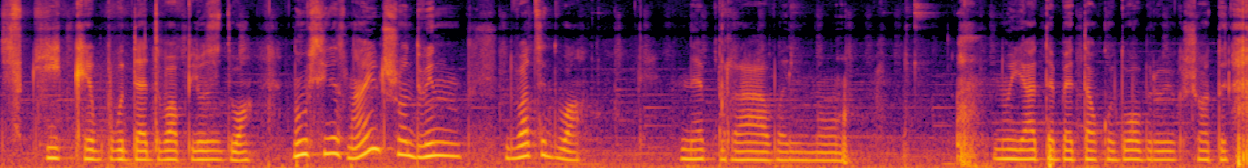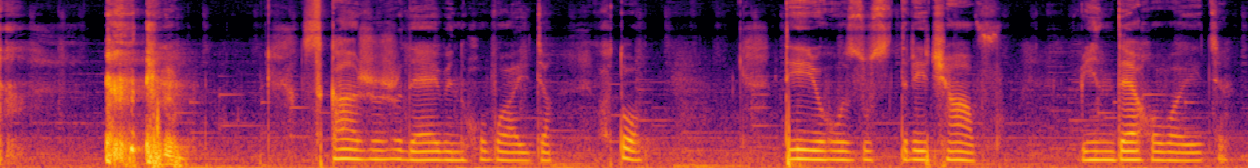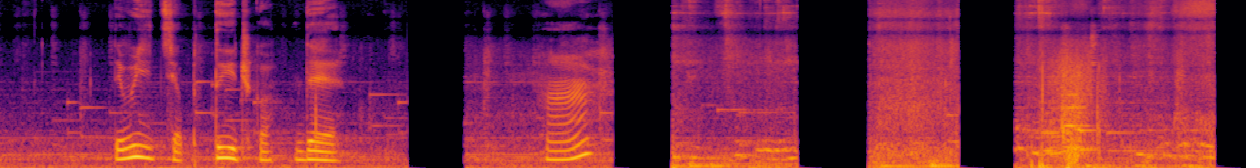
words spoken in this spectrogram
Скільки буде 2 плюс 2? Ну, всі знають, що двін- 22. Неправильно. Ну, я тебе так одобрю, якщо ти скажеш, де він ховається. Хто? Ти його зустрічав. Він де ховається? Дивіться, птичка, де? А?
